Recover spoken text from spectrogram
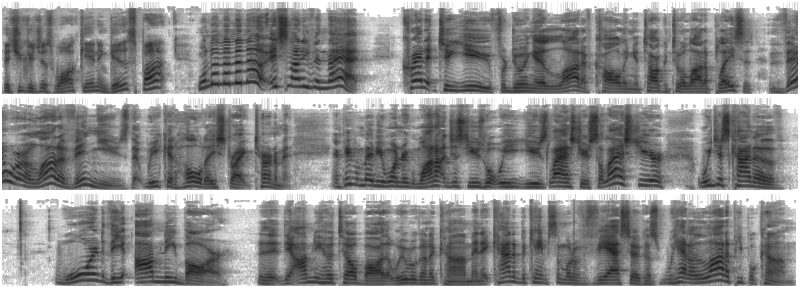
that you could just walk in and get a spot? Well, no, no, no, no. It's not even that. Credit to you for doing a lot of calling and talking to a lot of places. There were a lot of venues that we could hold a strike tournament. And people may be wondering why not just use what we used last year. So last year, we just kind of warned the Omni Bar, the, the Omni Hotel bar, that we were going to come. And it kind of became somewhat of a fiasco because we had a lot of people come.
